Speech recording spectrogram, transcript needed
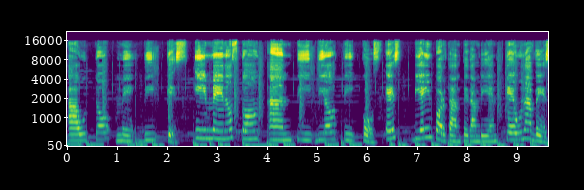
automediques y menos con antibióticos. Es bien importante también que una vez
